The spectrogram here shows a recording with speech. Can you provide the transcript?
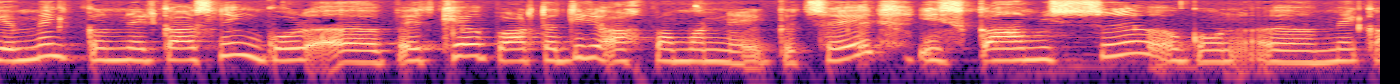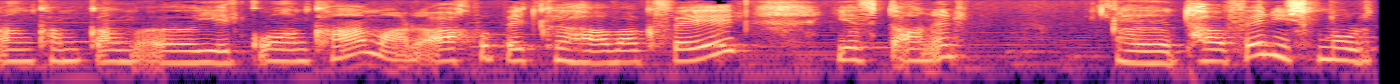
եւ մենք կներկայացնենք որ պետք է պարտադիր աղբամաններ գցել իսկ ամիսը մեկ անգամ կամ երկու անգամ աղբը պետք է հավաքվեր եւ տաներ թափեր իսկ նոր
